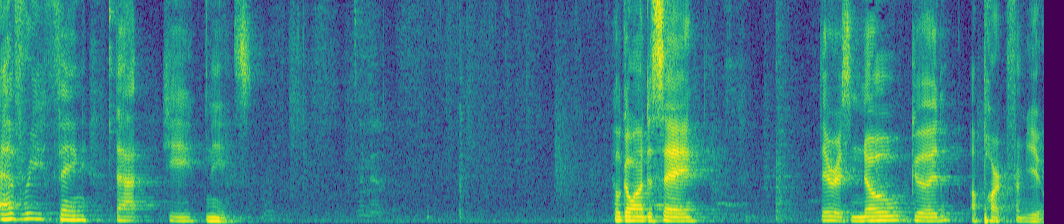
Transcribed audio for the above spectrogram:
everything that he needs. He'll go on to say, There is no good apart from you.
